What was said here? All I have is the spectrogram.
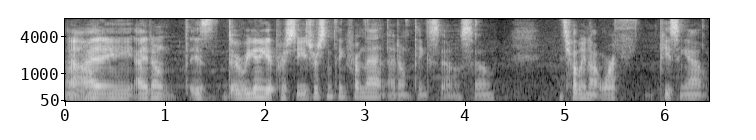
Uh, Oh. I I don't is are we gonna get prestige or something from that? I don't think so. So it's probably not worth peacing out.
